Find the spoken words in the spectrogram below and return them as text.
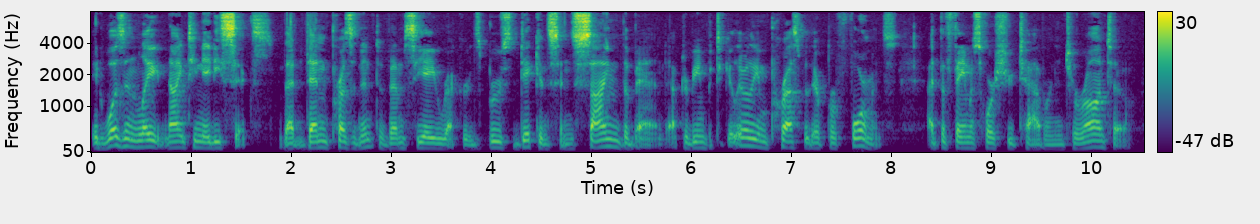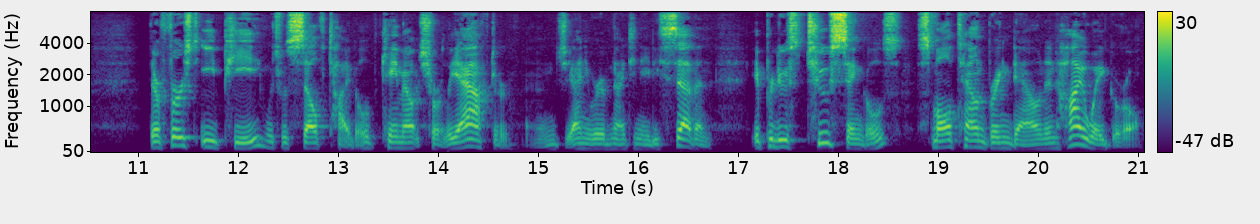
It was in late 1986 that then president of MCA Records, Bruce Dickinson, signed the band after being particularly impressed with their performance at the famous Horseshoe Tavern in Toronto. Their first EP, which was self titled, came out shortly after, in January of 1987. It produced two singles, Small Town Bring Down and Highway Girl.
